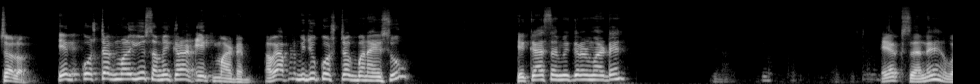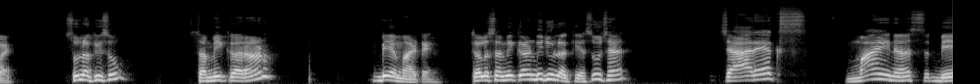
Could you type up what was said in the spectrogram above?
ચલો, એક કોષ્ટક મળી ગયું સમીકરણ એક માટે. હવે આપણે બીજું કોષ્ટક બનાવીશું. એ કયા સમીકરણ માટે? એક્સ અને વાય શું લખીશું? સમીકરણ બે માટે. ચલો, સમીકરણ બીજું લખીએ. શું છે? ચાર એક્સ માઇનસ બે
